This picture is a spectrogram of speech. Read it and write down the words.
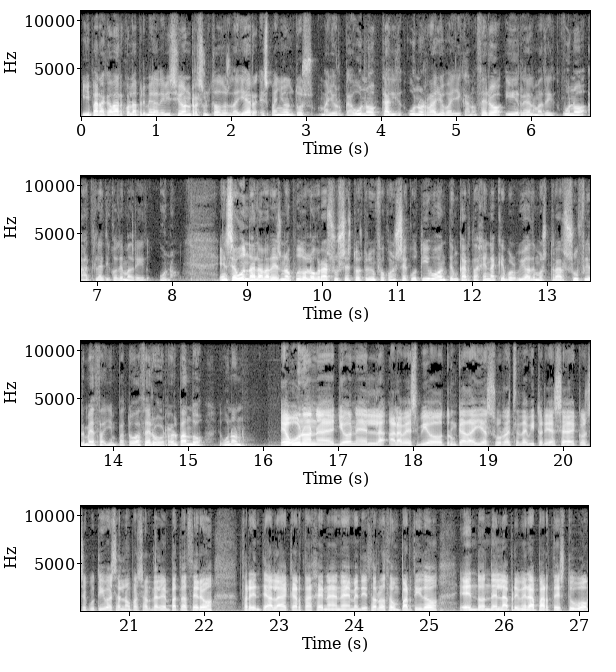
Y para acabar con la primera división, resultados de ayer, Español 2, Mallorca 1, Cádiz 1, Rayo Vallecano 0 y Real Madrid 1, Atlético de Madrid 1. En segunda, el Alavés no pudo lograr su sexto triunfo consecutivo ante un Cartagena que volvió a demostrar su firmeza y empató a cero. Raúl Pando, Egunon. Egunon eh, John, el Alavés vio truncada ayer su racha de victorias eh, consecutivas al no pasar del empate a cero frente a la Cartagena en eh, Mendizorroza, un partido en donde en la primera parte estuvo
